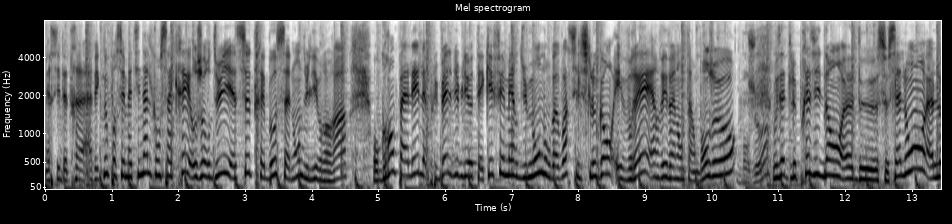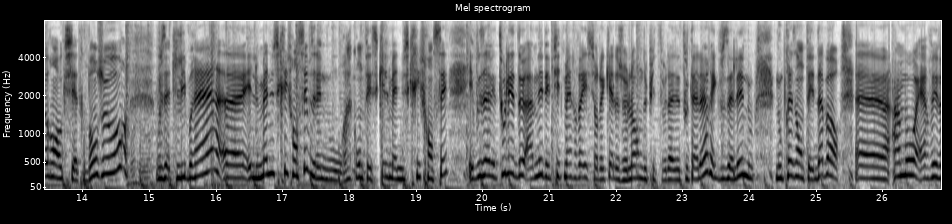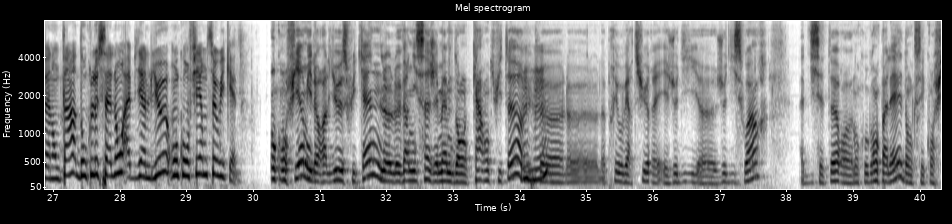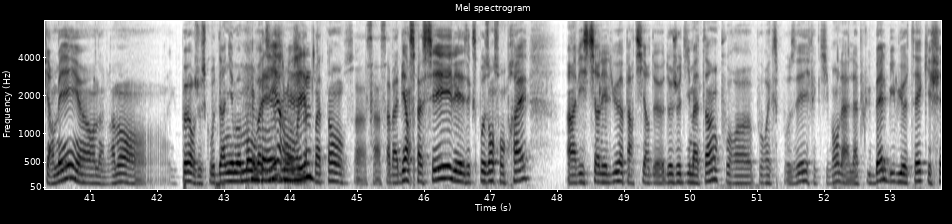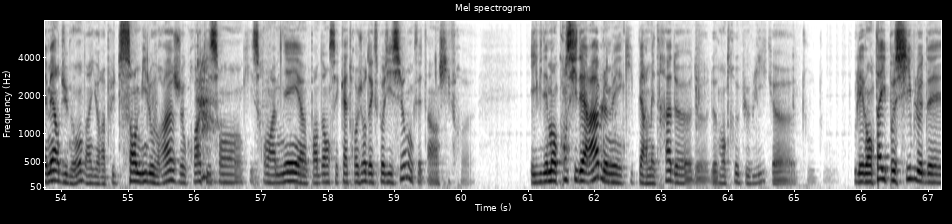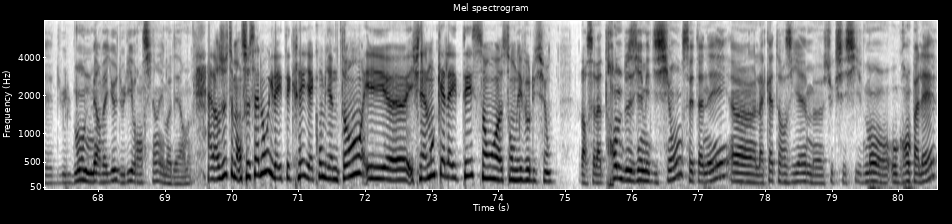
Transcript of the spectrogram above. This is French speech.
Merci d'être avec nous pour ces matinales consacrées aujourd'hui à ce très beau salon du livre rare au Grand Palais, la plus belle bibliothèque éphémère du monde. On va voir si le slogan est vrai. Hervé Valentin, bonjour. Bonjour. Vous êtes le président euh, de ce salon. Laurent Auxiètre, bonjour. Bonjour. Vous êtes libraire euh, et le manuscrit français, vous allez nous raconter ce qu'est le manuscrit français. Et vous avez tous les deux amené des petites merveilles sur lesquelles je lorne depuis tout à l'heure et que vous allez nous, nous présenter. D'abord, euh, un mot à Hervé Valentin. Donc le salon a bien lieu, on confirme ce week-end. On confirme, il aura lieu ce week-end. Le, le, vernissage est même dans 48 heures, vu Mhm. que le, le- la préouverture est, est jeudi, euh, jeudi soir à 17h euh, donc au Grand Palais. Donc c'est confirmé. Euh, on a vraiment eu peur jusqu'au dernier moment, on va Ben, dire. On va dire j'imagine. que maintenant, ça, ça- ça va bien se passer. Les exposants sont prêts à investir les lieux à partir de, de jeudi matin pour, euh, pour exposer effectivement la, la plus belle bibliothèque éphémère du monde. hein. Il y aura plus de 100 000 ouvrages, je crois, qui, sont, qui seront amenés euh, pendant ces quatre jours d'exposition. Donc c'est un chiffre euh, évidemment considérable, mais qui permettra de, de- de montrer au public tout, tout- tout l'éventail possible des- du monde merveilleux du livre ancien et moderne. Alors justement, ce salon, il a été créé il y a combien de temps et, euh, et finalement, quelle a été son, son évolution? Alors c'est la 32e édition cette année, euh, la 14e euh, successivement au Grand Palais.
